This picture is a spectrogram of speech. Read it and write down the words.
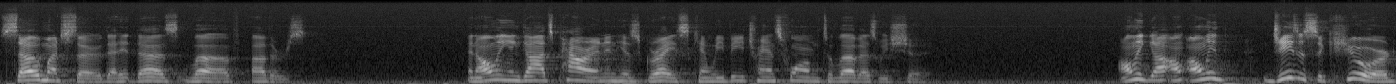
so much so that it does love others. And only in God's power and in His grace can we be transformed to love as we should. Only, God, only Jesus secured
